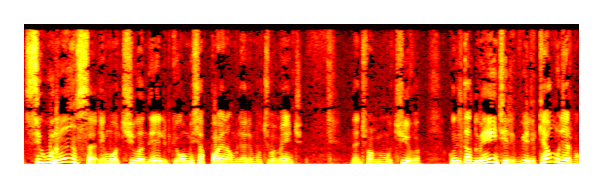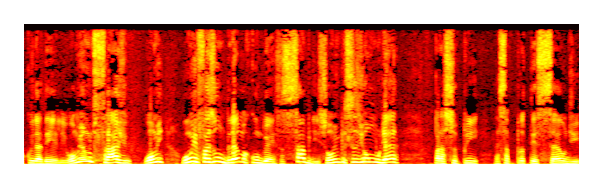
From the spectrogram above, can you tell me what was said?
segurança emotiva dele, porque o homem se apoia na mulher emotivamente, né, de forma emotiva. Quando ele está doente, ele, ele quer uma mulher para cuidar dele. O homem é muito frágil. O homem, o homem faz um drama com doença, você sabe disso. O homem precisa de uma mulher para suprir essa proteção de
